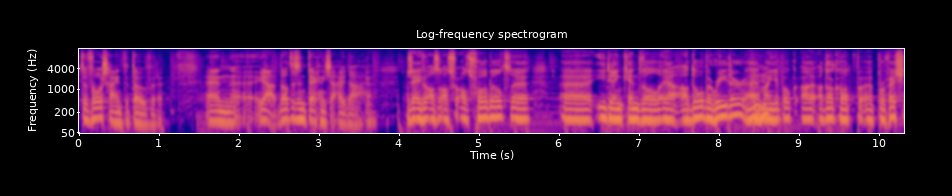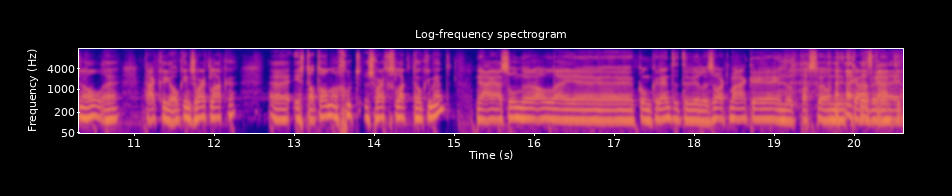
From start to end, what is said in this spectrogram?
tevoorschijn te toveren. En ja, dat is een technische uitdaging. Dus even als, als, als voorbeeld, uh, iedereen kent wel ja, Adobe Reader, hè, mm -hmm. maar je hebt ook Adobe Professional. daar kun je ook in zwart lakken. Uh, is dat dan een goed zwart gelakt document? Nou ja, zonder allerlei uh, concurrenten te willen zwart maken. En dat past wel in dit kader, denk ik.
